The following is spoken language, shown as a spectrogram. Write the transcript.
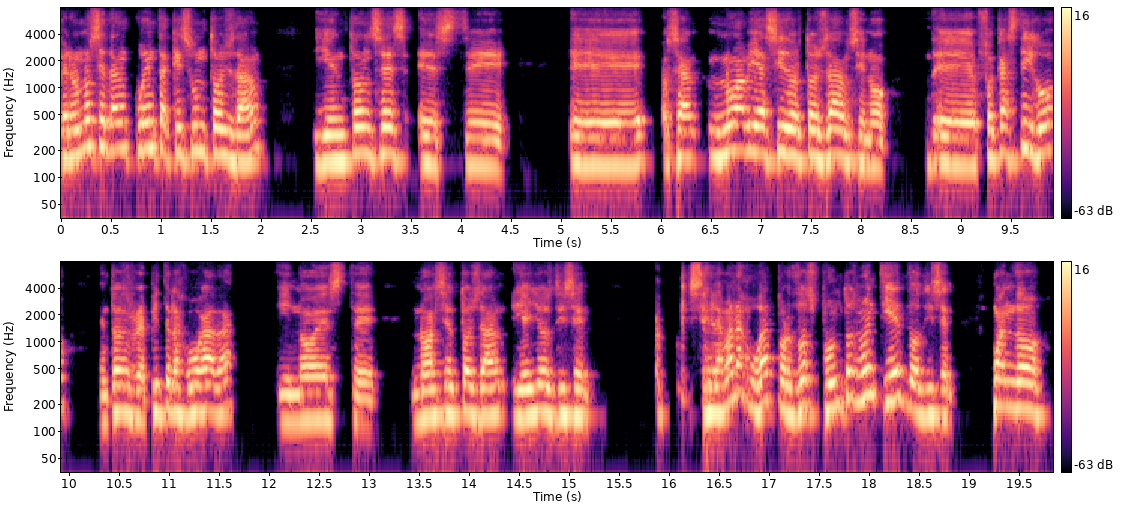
pero no se dan cuenta que es un touchdown. Y entonces, este, eh, o sea, no había sido el touchdown, sino eh, fue castigo, entonces repite la jugada y no, este, no hace el touchdown. Y ellos dicen, ¿se la van a jugar por dos puntos? No entiendo, dicen, cuando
